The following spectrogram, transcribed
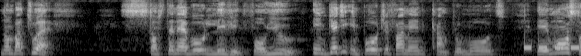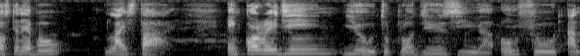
Number 12, sustainable living for you. Engaging in poultry farming can promote a more sustainable lifestyle, encouraging you to produce your own food and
